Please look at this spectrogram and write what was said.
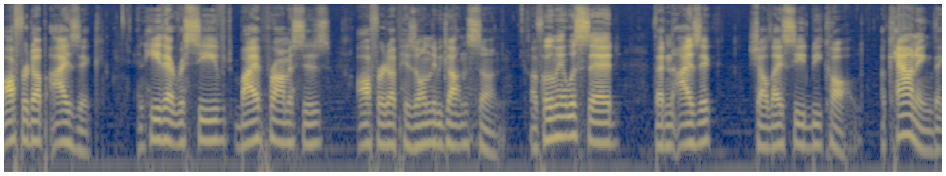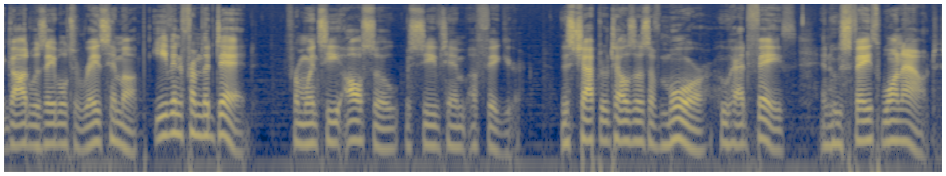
offered up Isaac, and he that received by promises offered up his only begotten son, of whom it was said, That in Isaac shall thy seed be called accounting that God was able to raise him up, even from the dead, from whence he also received him a figure. This chapter tells us of more who had faith and whose faith won out,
